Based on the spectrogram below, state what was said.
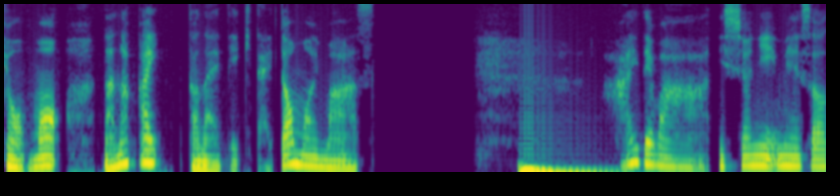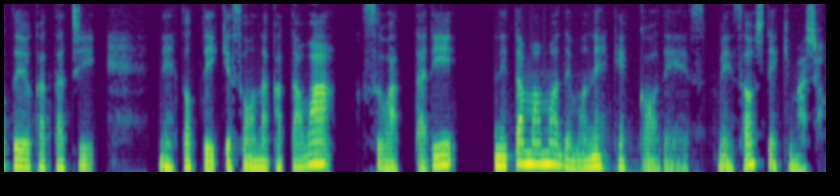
今日も7回唱えていきたいと思います。はい。では、一緒に瞑想という形、ね、とっていけそうな方は、座ったり、寝たままでもね、結構です。瞑想していきましょう。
